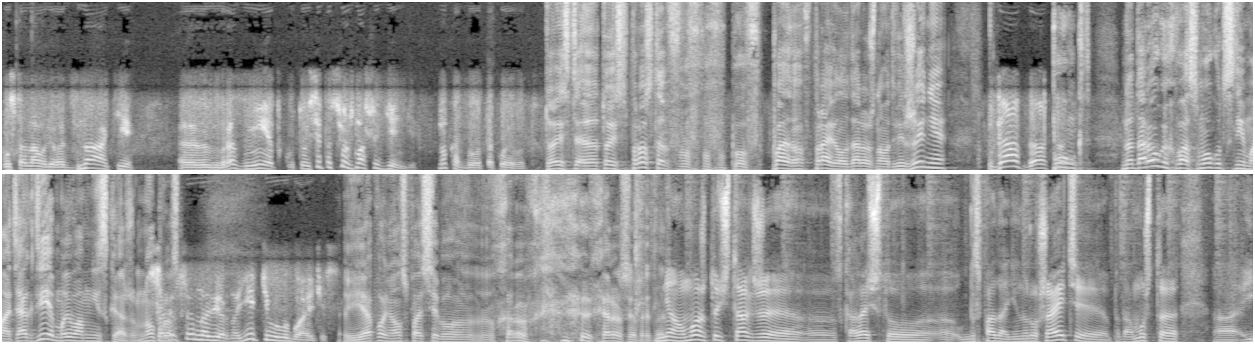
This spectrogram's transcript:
устанавливать знаки, разметку. То есть это все же наши деньги. Ну, как бы вот такое вот. То есть, то есть просто в, в, в, в, в правила дорожного движения да, да, пункт да на дорогах вас могут снимать, а где мы вам не скажем. Ну, Совершенно просто... верно. Едьте и улыбайтесь. Я понял, спасибо. Хоро... Хорошее предложение. Не, он может точно так же э, сказать, что э, господа, не нарушайте, потому что э,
